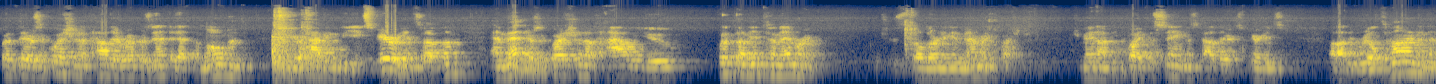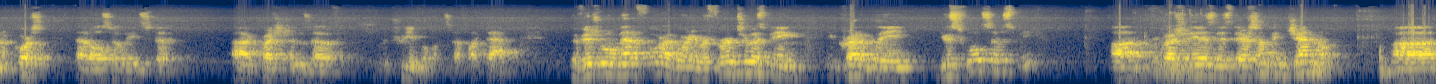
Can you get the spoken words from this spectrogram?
but there's a question of how they're represented at the moment when you're having the experience of them, and then there's a question of how you put them into memory, which is the learning and memory question, which may not be quite the same as how they're experienced in real time. And then, of course, that also leads to uh, questions of retrieval and stuff like that. The visual metaphor I've already referred to as being incredibly useful, so to speak. Uh, the question is, is there something general? Uh,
